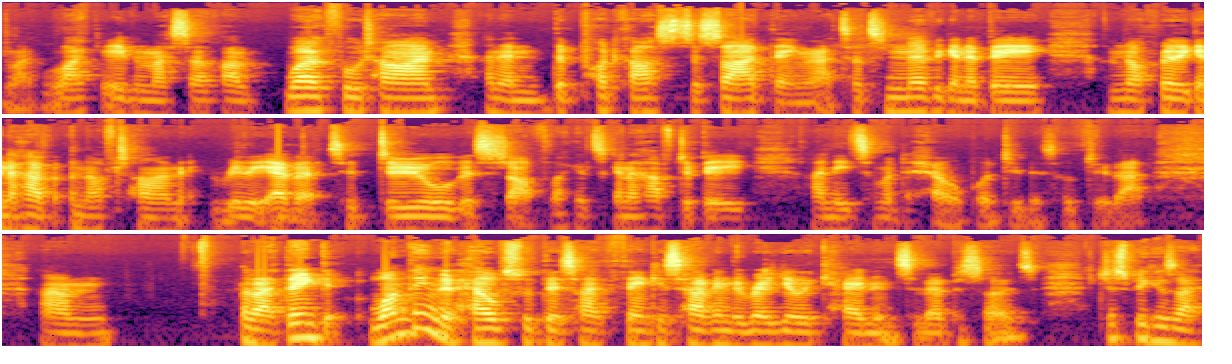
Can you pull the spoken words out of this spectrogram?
like like even myself, I work full time, and then the podcast is a side thing, right? So it's never going to be. I'm not really going to have enough time, really, ever, to do all this stuff. Like it's going to have to be. I need someone to help, or do this, or do that. Um, but I think one thing that helps with this, I think, is having the regular cadence of episodes. Just because I,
